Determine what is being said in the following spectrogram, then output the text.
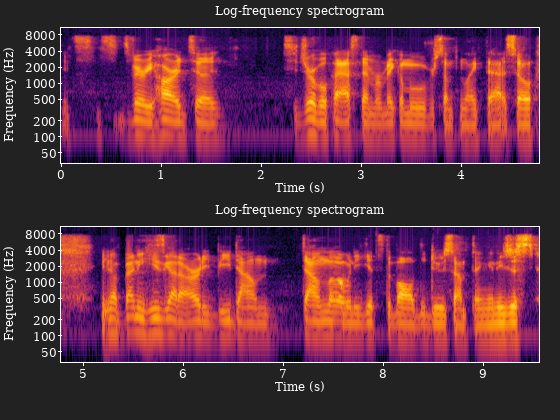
it's, it's it's very hard to to dribble past them or make a move or something like that. So, you know, Benny, he's got to already be down down low when he gets the ball to do something, and he just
